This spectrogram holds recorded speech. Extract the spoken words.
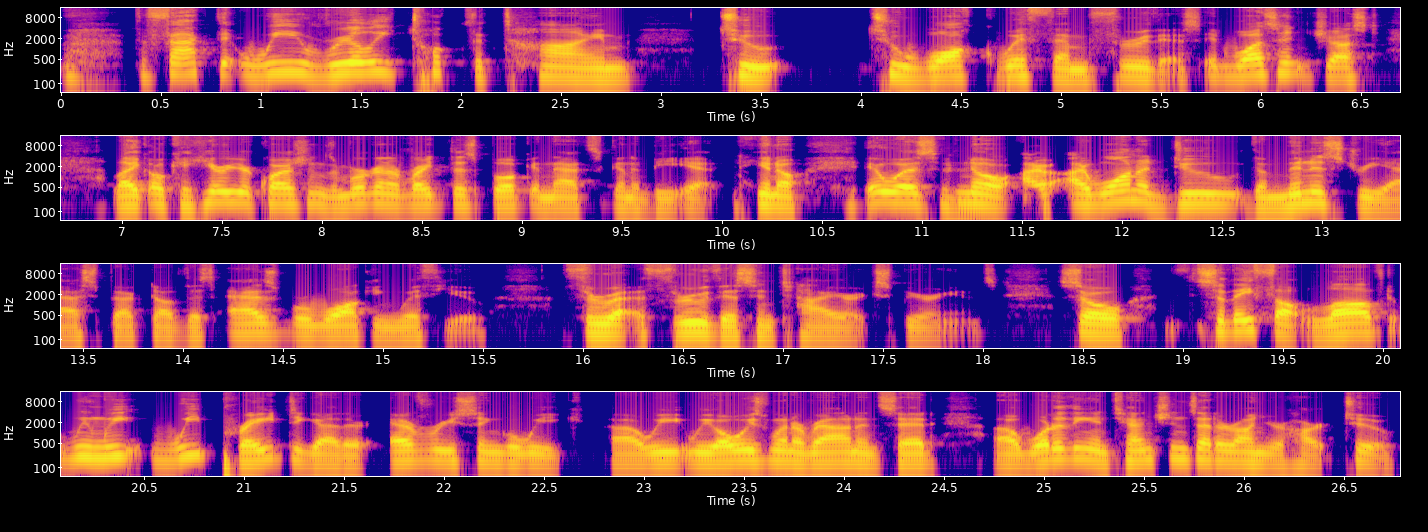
the fact that we really took the time to to walk with them through this. It wasn't just like, okay, here are your questions, and we're going to write this book, and that's going to be it. You know, it was mm-hmm. no, I, I want to do the ministry aspect of this as we're walking with you through through this entire experience. So so they felt loved. When we we prayed together every single week, uh, we we always went around and said, uh, "What are the intentions that are on your heart too?"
